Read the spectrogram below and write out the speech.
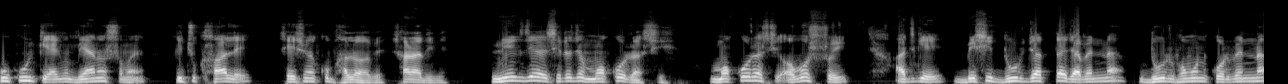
কুকুরকে একদম বেরানোর সময় কিছু খাওয়ালে সেই সময় খুব ভালো হবে সারাদিনে। নেক্সট যে, সেটা হচ্ছে মকর রাশি। মকর রাশি অবশ্যই আজকে বেশি দূর যাত্রায় যাবেন না দূর ভ্রমণ করবেন না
